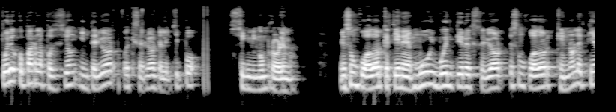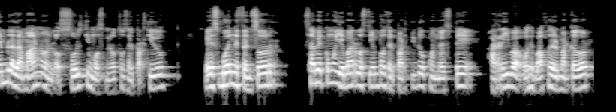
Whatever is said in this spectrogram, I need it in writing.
Puede ocupar la posición interior o exterior del equipo sin ningún problema. Es un jugador que tiene muy buen tiro exterior. Es un jugador que no le tiembla la mano en los últimos minutos del partido. Es buen defensor sabe cómo llevar los tiempos del partido cuando esté arriba o debajo del marcador.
